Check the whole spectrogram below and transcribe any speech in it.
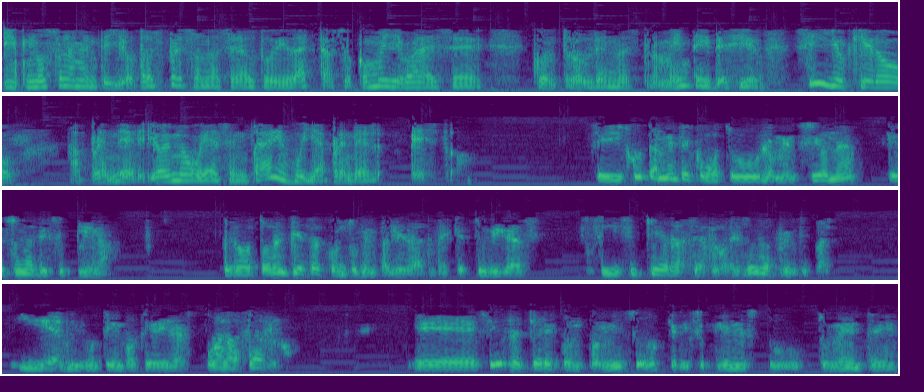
y no solamente yo, otras personas ser autodidactas o cómo llevar a ese control de nuestra mente y decir, sí, yo quiero aprender y hoy me voy a sentar y voy a aprender esto? Sí, justamente como tú lo mencionas, es una disciplina, pero todo empieza con tu mentalidad, de que tú digas, sí, sí quiero hacerlo, eso es lo principal y al mismo tiempo que digas, puedo hacerlo. Eh, sí requiere compromiso, que disciplines tu, tu mente.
